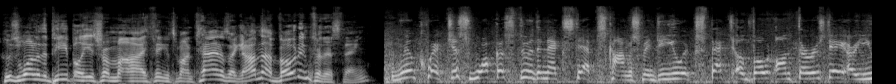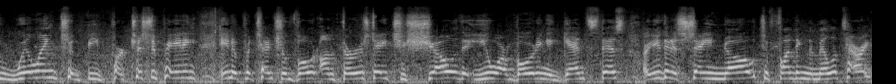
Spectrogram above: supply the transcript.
who's one of the people, he's from, I think it's Montana, is like, I'm not voting for this thing. Real quick, just walk us through the next steps, Congressman. Do you expect a vote on Thursday? Are you willing to be participating in a potential vote on Thursday to show that you are voting against this? Are you going to say no to funding the military?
